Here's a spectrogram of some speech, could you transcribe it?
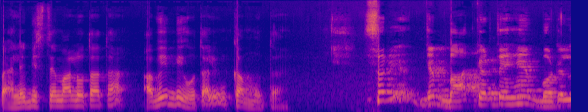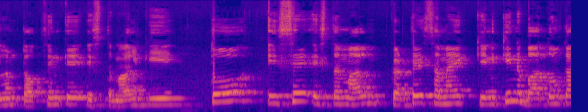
पहले भी इस्तेमाल होता था, अभी भी होता लेकिन कम होता है। सर, जब बात करते हैं बोटुलिनम टॉक्सिन के इस्तेमाल की तो इसे इस्तेमाल करते समय किन किन बातों का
